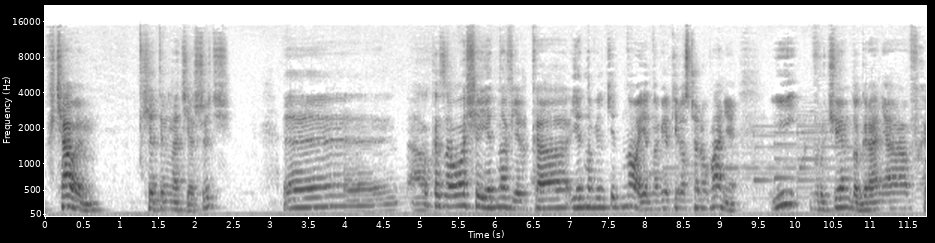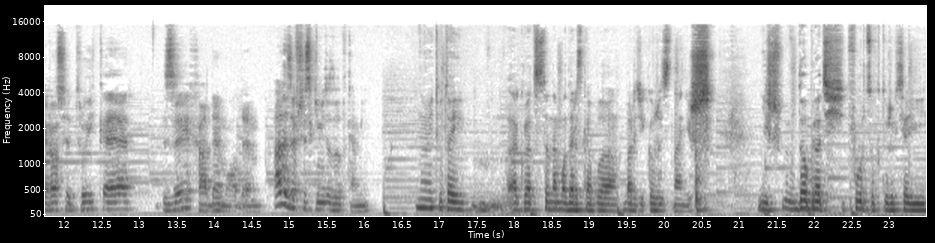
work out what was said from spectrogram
chciałem się tym nacieszyć, yy, a okazało się jedna wielka, jedno wielkie dno, jedno wielkie rozczarowanie. I wróciłem do grania w Herosy trójkę z HD modem, ale ze wszystkimi dodatkami. No i tutaj akurat scena moderska była bardziej korzystna niż, niż dobrać twórców, którzy chcieli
